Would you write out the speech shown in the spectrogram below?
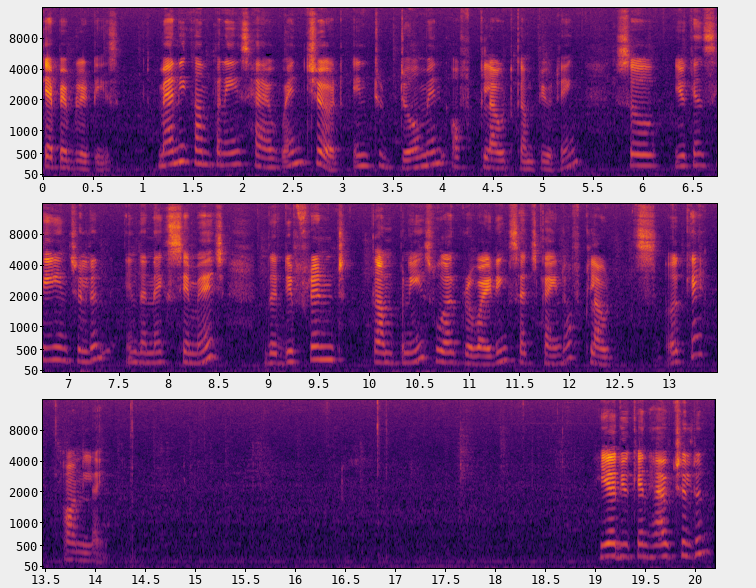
capabilities many companies have ventured into domain of cloud computing so you can see in children in the next image the different companies who are providing such kind of clouds okay online Here you can have children.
